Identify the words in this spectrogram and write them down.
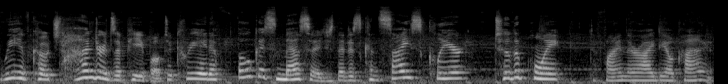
We have coached hundreds of people to create a focused message that is concise, clear, to the point to find their ideal client.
